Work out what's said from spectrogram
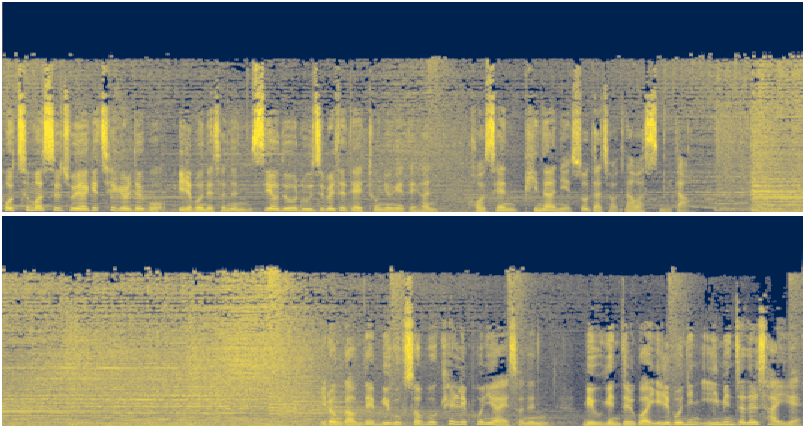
포츠머스 조약이 체결되고 일본에서는 시어도어 루즈벨트 대통령에 대한 거센 비난이 쏟아져 나왔습니다. 이런 가운데 미국 서부 캘리포니아에서는 미국인들과 일본인 이민자들 사이에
